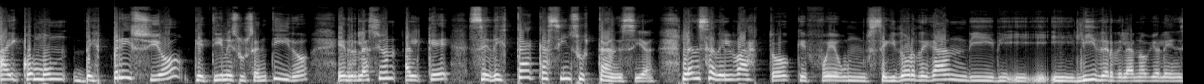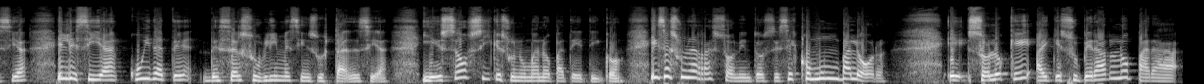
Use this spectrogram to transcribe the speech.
hay como un desprecio que tiene su sentido en relación al que se destaca sin sustancia. Lanza del basto que fue un seguidor de Gandhi y, líder de la no violencia, él decía, cuídate de ser sublime sin sustancia. Y eso sí que es un humano patético. Esa es una razón, entonces, es como un valor. Eh, solo que hay que superarlo para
